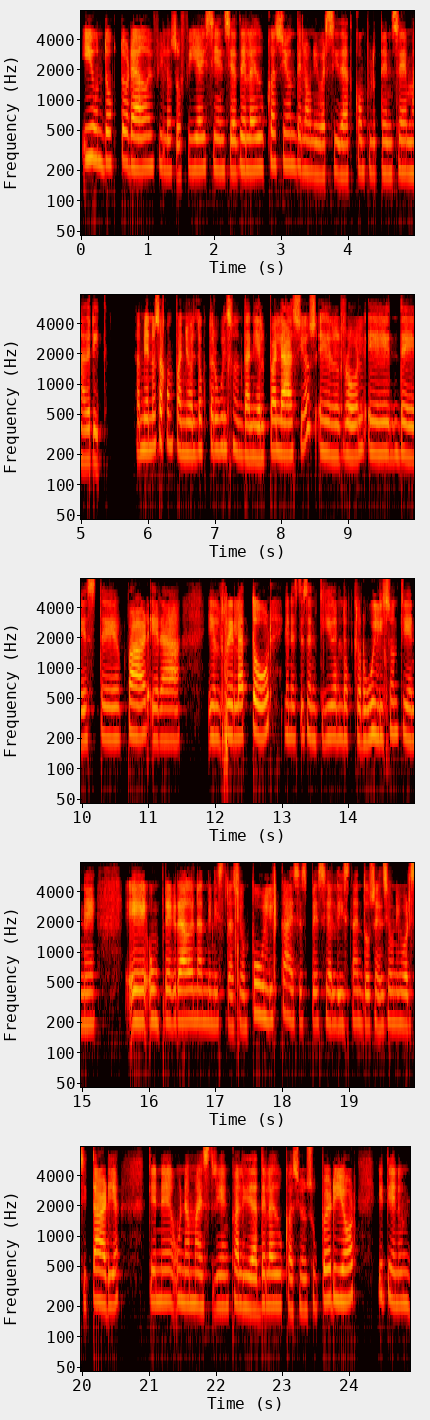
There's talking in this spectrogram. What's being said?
y un doctorado en filosofía y ciencias de la educación de la Universidad Complutense de Madrid. También nos acompañó el doctor Wilson Daniel Palacios. El rol eh, de este par era el relator. En este sentido, el doctor Wilson tiene eh, un pregrado en administración pública, es especialista en docencia universitaria, tiene una maestría en calidad de la educación superior y tiene un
